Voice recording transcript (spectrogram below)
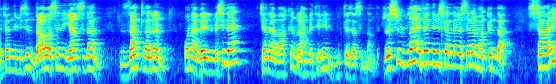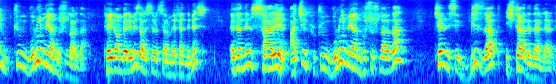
Efendimizin davasını yansıtan zatların ona verilmesi de Cenab-ı Hakk'ın rahmetinin muktezasındandır. Resulullah Efendimiz sallallahu aleyhi ve sellem hakkında sarih hüküm bulunmayan hususlarda Peygamberimiz aleyhisselam Efendimiz efendim sarih, açık hüküm bulunmayan hususlarda kendisi bizzat iştihad ederlerdi.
